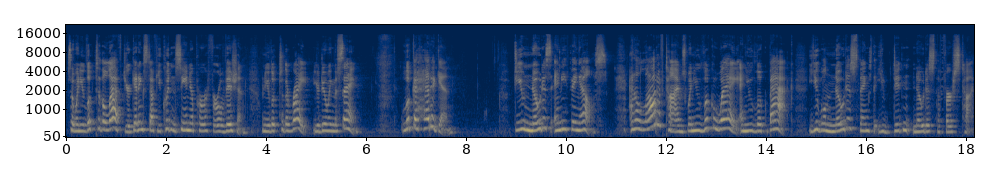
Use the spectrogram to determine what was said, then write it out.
So when you look to the left, you're getting stuff you couldn't see in your peripheral vision. When you look to the right, you're doing the same. Look ahead again. Do you notice anything else? And a lot of times when you look away and you look back, you will notice things that you didn't notice the first time.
